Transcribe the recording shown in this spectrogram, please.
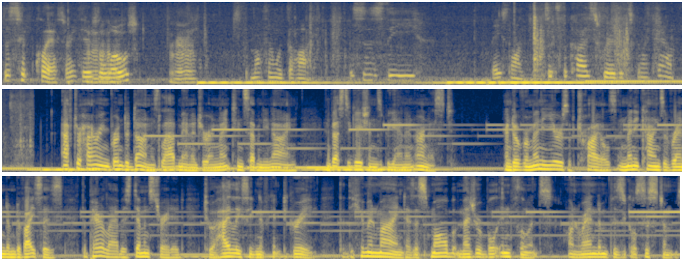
this hip class, right? There's mm-hmm. the lows. Mm-hmm. Nothing with the high. This is the baseline. It's the chi-square that's going to count. After hiring Brenda Dunne as lab manager in 1979, investigations began in earnest. And over many years of trials and many kinds of random devices, the PEAR Lab has demonstrated, to a highly significant degree, that the human mind has a small but measurable influence on random physical systems.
